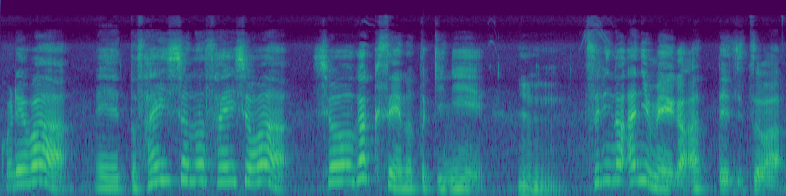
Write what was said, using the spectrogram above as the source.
これはえーっと最初の最初は小学生の時にうん。釣りのアニメがあって実は。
